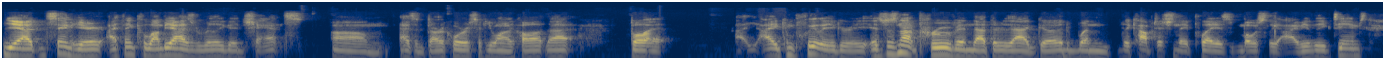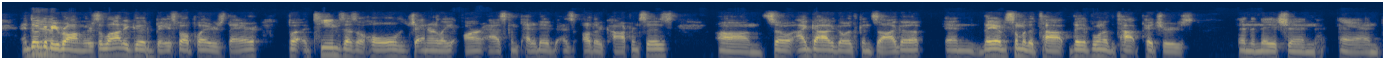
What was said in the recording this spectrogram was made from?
Yeah, same here. I think Columbia has a really good chance um, as a dark horse, if you want to call it that. But I, I, completely agree. It's just not proven that they're that good when the competition they play is mostly Ivy League teams. And don't yeah. get me wrong, there's a lot of good baseball players there, but teams as a whole generally aren't as competitive as other conferences. Um, so I got to go with Gonzaga, and they have some of the top. They have one of the top pitchers in the nation, and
